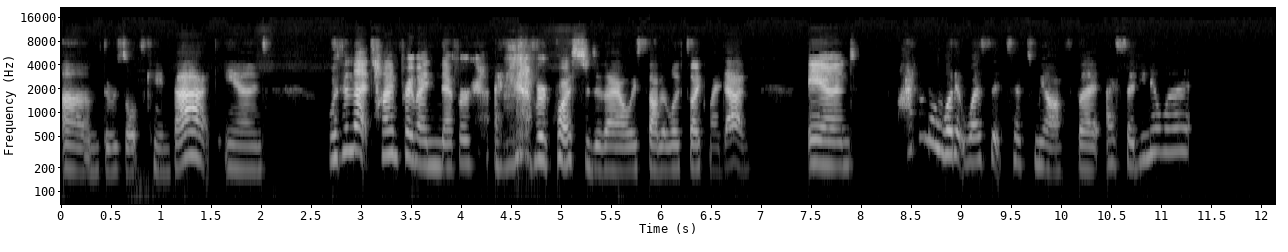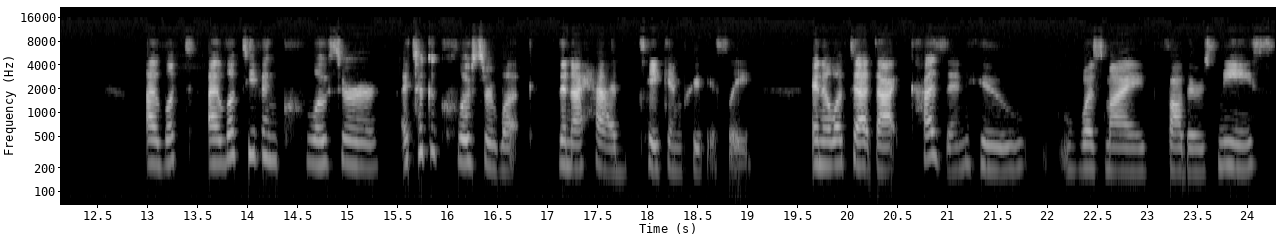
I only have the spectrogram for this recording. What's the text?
um, the results came back, and within that time frame, I never I never questioned it. I always thought it looked like my dad, and I don't know what it was that tipped me off, but I said, you know what? I looked I looked even closer. I took a closer look than I had taken previously, and I looked at that cousin who was my father's niece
